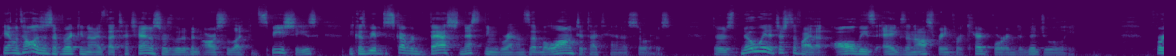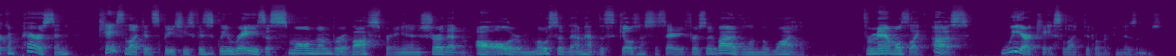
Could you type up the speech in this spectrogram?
Paleontologists have recognized that titanosaurs would have been R-selected species because we have discovered vast nesting grounds that belong to titanosaurs. There is no way to justify that all these eggs and offspring were cared for individually. For comparison, K-selected species physically raise a small number of offspring and ensure that all or most of them have the skills necessary for survival in the wild. For mammals like us, we are K-selected organisms.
